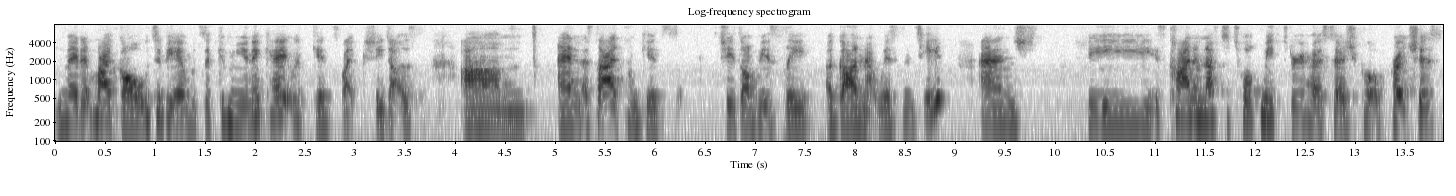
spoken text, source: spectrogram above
made it my goal to be able to communicate with kids like she does. Um, and aside from kids, she's obviously a gun at wisdom teeth, and she is kind enough to talk me through her surgical approaches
